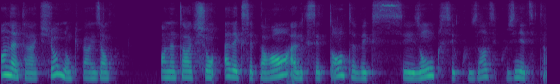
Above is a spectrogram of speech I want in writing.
en interaction, donc par exemple en interaction avec ses parents, avec ses tantes, avec ses oncles, ses cousins, ses cousines, etc.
